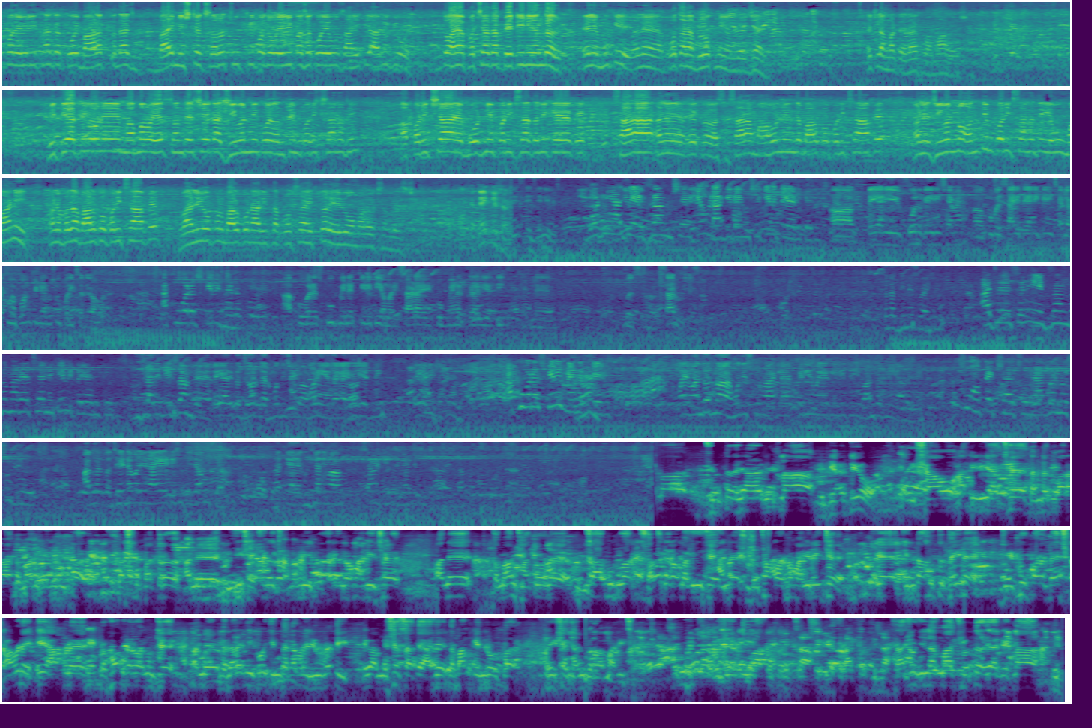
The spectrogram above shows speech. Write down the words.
ઉપર એવી રીતના કે કોઈ બાળક કદાચ બાય મિસ્ટેક સરસ ચૂકથી પણ જો એની પાસે કોઈ એવું સાહિત્ય આવી ગયું હોય, તો અહીંયા પછાતા પેટીની અંદર એને મૂકી અને પોતાના બ્લોકની અંદર જાય. એટલા માટે રાખવામાં આવે છે. વિદ્યાર્થીઓને અમારો એ જ સંદેશ છે કે આ જીવનની કોઈ અંતિમ પરીક્ષા નથી. આ પરીક્ષા એ બોર્ડની પરીક્ષા તરીકે એક સારા અને એક સારા માહોલની અંદર બાળકો પરીક્ષા આપે. અને જીવનનો અંતિમ પરીક્ષા નથી એવું માની અને બધા બાળકો પરીક્ષા આપે વાલીઓ પણ બાળકોને આ રીતના પ્રોત્સાહિત કરે એવો અમારો એક સંદેશ છે. Okay thank you sir exam છે કેવું લાગી રહ્યું તૈયારી કરી અ, તૈયારી ફૂલ કરી છે મેં ખૂબ જ સારી તૈયારી કરી છે એટલે ફૂલ કોન્ફિડન્સ છું પરીક્ષા દેવા માટે. આખું વર્ષ કેવી મહેનત કરી આખું વર્ષ ખૂબ મહેનત કરી હતી અમારી શાળાએ ખૂબ મહેનત કરાવી હતી એટલે બસ સારું છે. દિનેશભાઈ છે આજે શેની એક્ઝામ તમારે છે ને કેવી તૈયારી કરી ગુજરાતીની એક્ઝામ છે તૈયારી તો જોરદાર મોદી સ્કૂલમાં ભણી એટલે કાંઈ હોય જ નહીં. તૈયારી આખું વર્ષ કેવી મહેનત કરી? કંઈ વાંધો જ ન આવે મોદી સ્કૂલમાં એટલે પહેલીમાં એટલી લીધી વાંધો જ નહીં આવે શું અપેક્ષા છે? આગળનો શું goal આગળ તો જે ડબલ આઈઆઈટી સુધી જવું છે. અત્યારે ગુજરાતીમાં સેવન્ટી સેવન્ટી સિક્સ આવે એટલે. છોતેર હજાર જેટલા વિદ્યાર્થીઓ પરીક્ષાઓ આપી રહ્યા છે. તંત્ર દ્વારા તમામ કેન્દ્રો ઉપર પ્રશ્નપત્ર અને બીજી શૈક્ષણિક સામગ્રી પહોંચાડી દેવામાં આવી છે અને તમામ છાત્રોને ઉત્સાહપૂર્વક સ્વાગત કરવામાં આવ્યું છે અને શુભેચ્છા પાઠવવામાં આવી રહી છે કે ચિંતામુક્ત થઈને જેટલું પણ બેસ્ટ આવડે એ આપણે પરફોર્મ કરવાનું છે અને વધારેની કોઈ ચિંતા કરવાની જરૂર નથી એવા મેસેજ સાથે આજે તમામ કેન્દ્રો ઉપર પરીક્ષા ચાલુ કરવામાં આવી છે. રાજકોટ જિલ્લામાં છોતેર હજાર જેટલા વિદ્યાર્થીઓ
